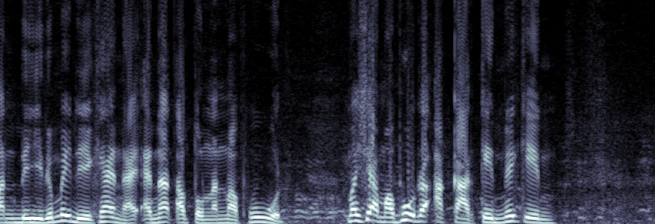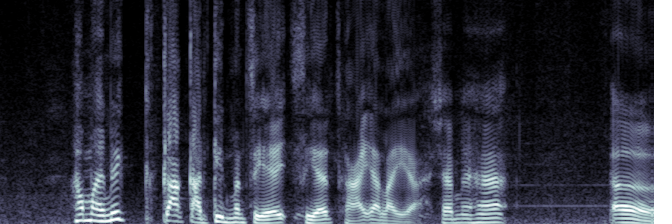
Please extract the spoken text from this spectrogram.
มันดีหรือไม่ดีแค่ไหนอันนั้นเอาตรงนั้นมาพูด ไม่ใช่มาพูดว่าอากาศกินไม่กินทำไมไม่อากาศกินมันเสียเสียหายอะไรอะ ใช่ไหมฮะ เออ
